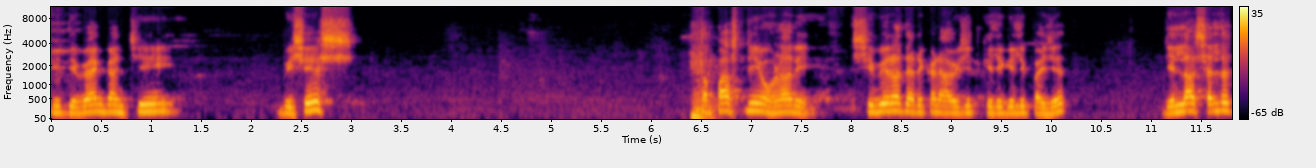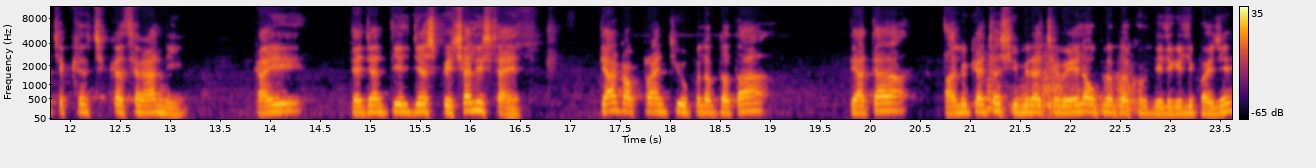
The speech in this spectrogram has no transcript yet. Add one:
ही दिव्यांगांची विशेष तपासणी होणारी शिबिरं त्या ठिकाणी आयोजित केली गेली पाहिजेत. जिल्हा शल्य चिक चिकित्सकांनी काही त्याच्यातील जे स्पेशालिस्ट आहेत त्या डॉक्टरांची उपलब्धता त्या त्या तालुक्याच्या शिबिराच्या वेळेला उपलब्ध करून दिली गेली पाहिजे.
